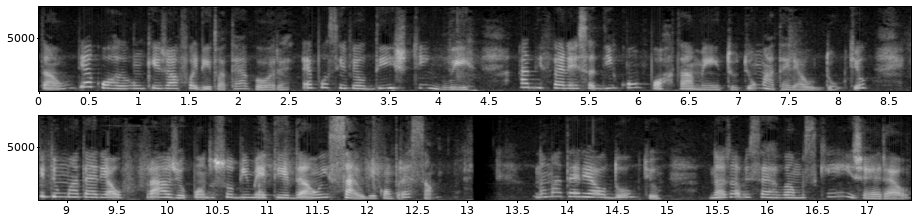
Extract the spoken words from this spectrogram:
Então, de acordo com o que já foi dito até agora, é possível distinguir a diferença de comportamento de um material dúctil e de um material frágil quando submetido a um ensaio de compressão. No material dúctil, nós observamos que, em geral,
